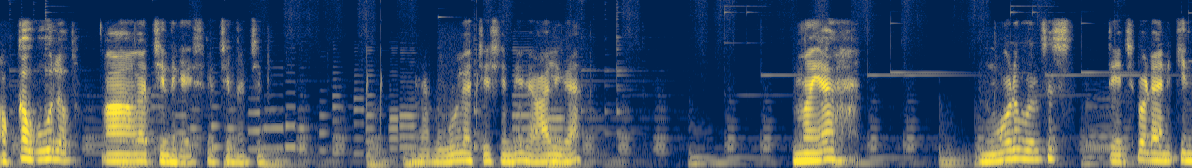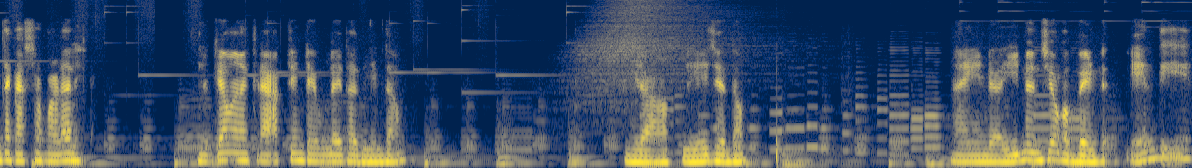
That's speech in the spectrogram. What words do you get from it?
ఒక్క ఊలో ఆ, వచ్చింది గైస్ వచ్చింది వచ్చింది. నాకు ఊలు వచ్చేసింది జాలీగా మయా మూడు ఊల్స్ తెచ్చుకోవడానికి ఇంత కష్టపడాలి. ఇంకే మన క్రాఫ్టింగ్ టేబుల్ అయితే అది తీద్దాం ఇలా ప్లే చేద్దాం. అండ్ ఈ నుంచి ఒక బెడ్ ఏంటి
